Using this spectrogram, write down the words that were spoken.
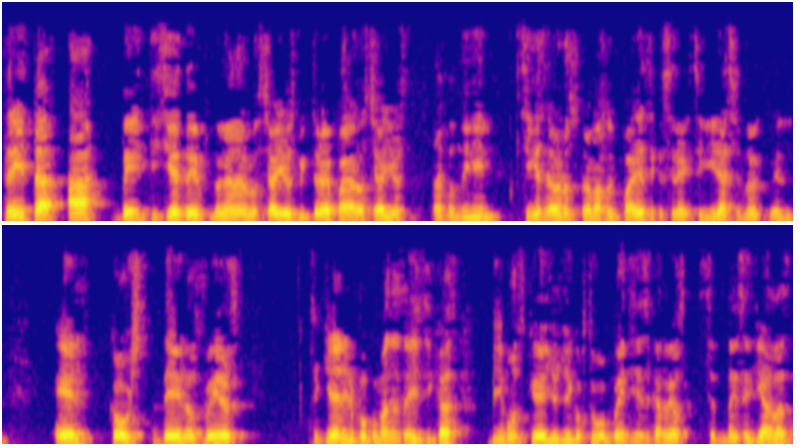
30 a 27 lo ganan los Chargers, victoria para los Chargers, Anthony Lynn sigue salvando su trabajo y parece que seguirá siendo el, el coach de los Raiders. Si quieren ir un poco más a estadísticas, vimos que Joe Jacobs tuvo 26 carreos, 76 yardas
